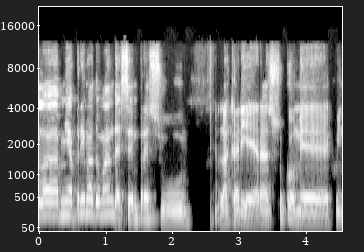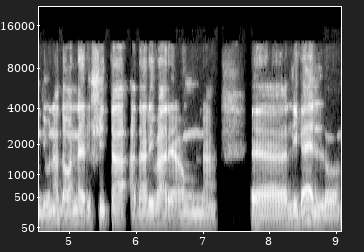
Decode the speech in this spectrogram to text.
La mia prima domanda è sempre sulla carriera, su come quindi una donna è riuscita ad arrivare a un eh, livello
